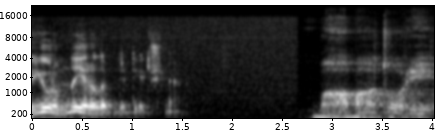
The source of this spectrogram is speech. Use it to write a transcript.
yorumunda yer alabilir diye düşünüyorum. Baba Torik.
